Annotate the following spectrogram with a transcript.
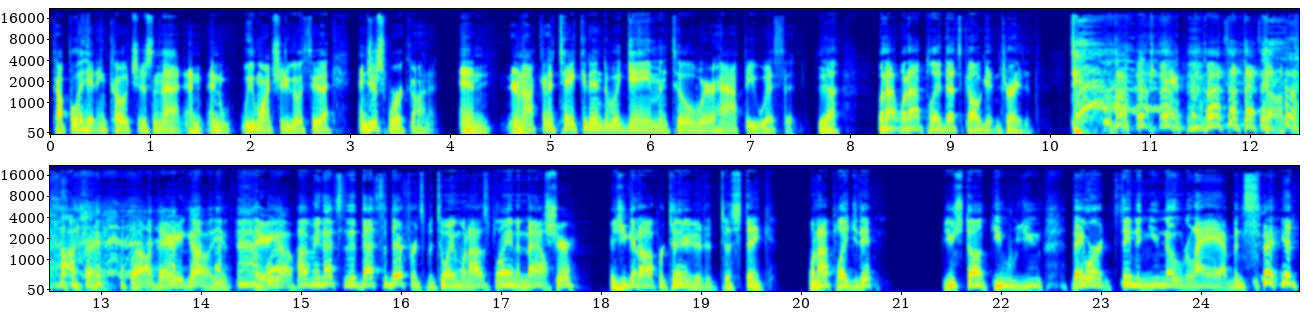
couple of hitting coaches and that, and and we want you to go through that and just work on it. And you're not going to take it into a game until we're happy with it. Yeah. When I when I played, that's called getting traded. that's what that's called. Well, there you go. You, there you Well, go. I mean, that's the that's the difference between when I was playing and now. Sure. Is you get an opportunity to, to stink. When I played, you didn't. You stunk. You you. They weren't sending you no lab and saying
